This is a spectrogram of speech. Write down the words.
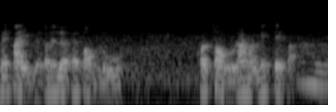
ไม่ใส่อีกเลยก็เลยเหลือแค่สองรู เพราะสองรูล่างมันไม่เจ็บอะอืม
